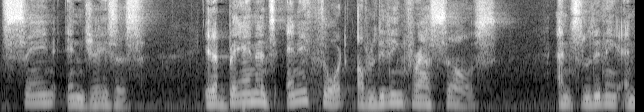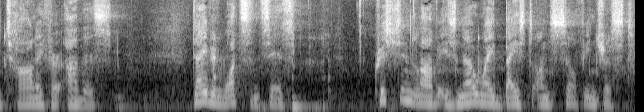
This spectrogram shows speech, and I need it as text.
seen in Jesus. It abandons any thought of living for ourselves. And it's living entirely for others. David Watson says Christian love is no way based on self interest,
